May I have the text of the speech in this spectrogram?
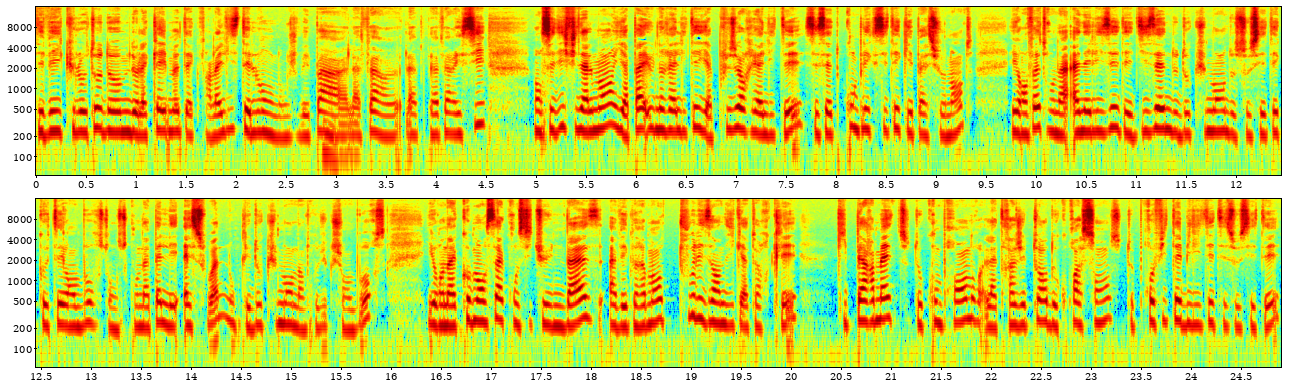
des véhicules autonomes, de la climate tech. Enfin, la liste est longue, donc je vais pas mm. la faire, euh, la, faire ici. On s'est dit finalement, il n'y a pas une réalité, il y a plusieurs réalités. C'est cette complexité qui est passionnante. Et en fait, on a analysé des dizaines de documents de sociétés cotées en bourse, donc ce qu'on appelle les S1, donc les documents d'introduction en bourse. Et on a commencé à constituer une base avec vraiment tous les indicateurs clés qui permettent de comprendre la trajectoire de croissance, de profitabilité de ces sociétés,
